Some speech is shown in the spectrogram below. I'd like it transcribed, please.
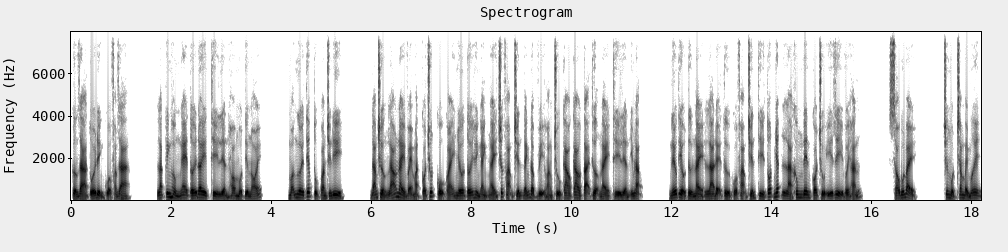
cường giả tối đỉnh của phạm gia. Lạc kinh hồng nghe tới đây thì liền ho một tiếng nói, mọi người tiếp tục quan chiến đi đám trưởng lão này vẻ mặt có chút cổ quái nhớ tới hình ảnh ngày trước phạm chiến đánh đập vị hoàng chủ cao cao tại thượng này thì liền im lặng. Nếu tiểu tử này là đệ tử của phạm chiến thì tốt nhất là không nên có chủ ý gì với hắn. 647 chương 170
